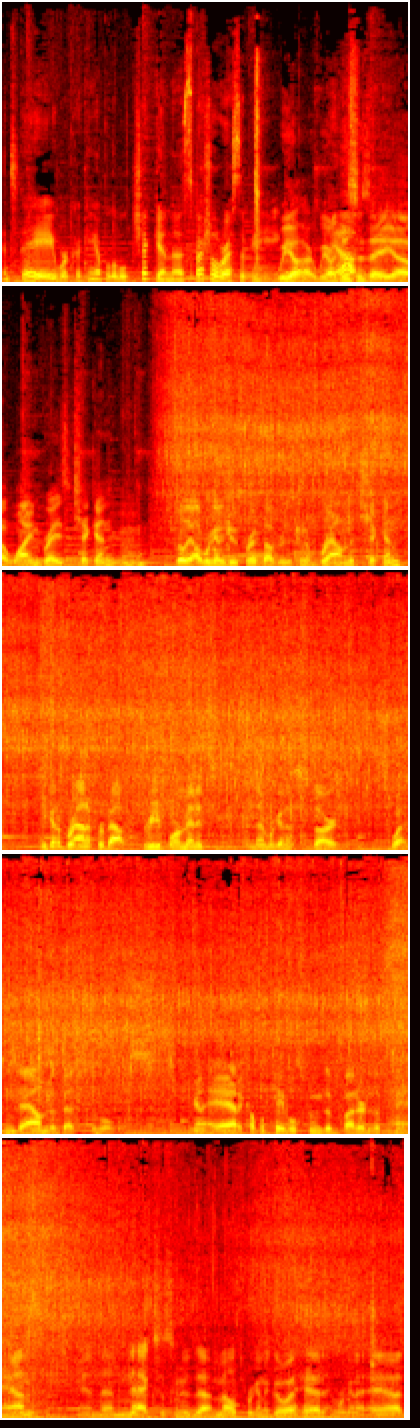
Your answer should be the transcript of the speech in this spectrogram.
and today we're cooking up a little chicken, a special recipe. We are, we are. Yeah. This is a uh, wine braised chicken. Mm -hmm. Really all we're going to do first off, we're just going to brown the chicken. You're going to brown it for about three to four minutes and then we're going to start sweating down the vegetables. We're going to add a couple tablespoons of butter to the pan and then next, as soon as that melts, we're going to go ahead and we're going to add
